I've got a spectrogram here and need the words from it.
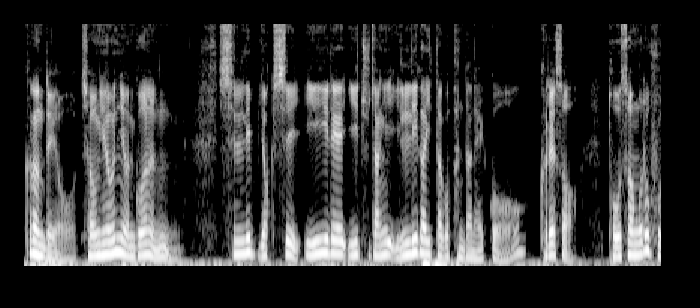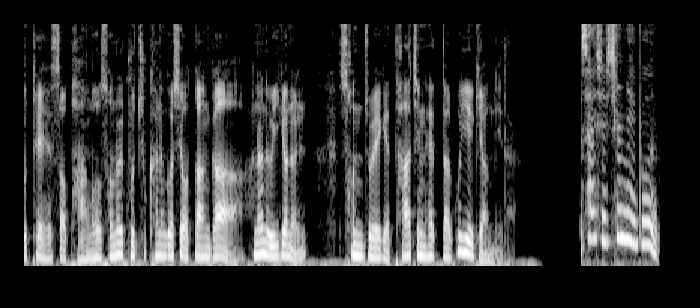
그런데요, 정혜은 연구원은 신립 역시 이 일에 이 주장이 일리가 있다고 판단했고, 그래서 도성으로 후퇴해서 방어선을 구축하는 것이 어떠한가 하는 의견을 선조에게 타진했다고 얘기합니다. 사실 신립은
